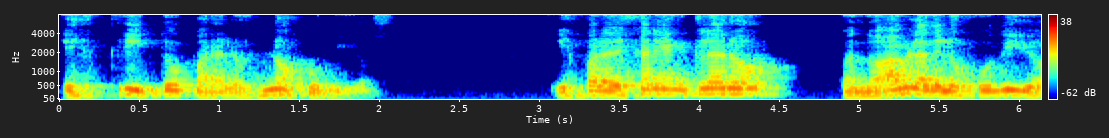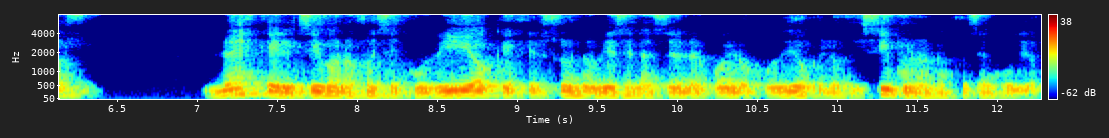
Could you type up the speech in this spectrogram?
escrito para los no judíos. Y es para dejar en claro, cuando habla de los judíos, no es que el ciego no fuese judío, que Jesús no hubiese nacido en el pueblo judío, que los discípulos no fuesen judíos,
